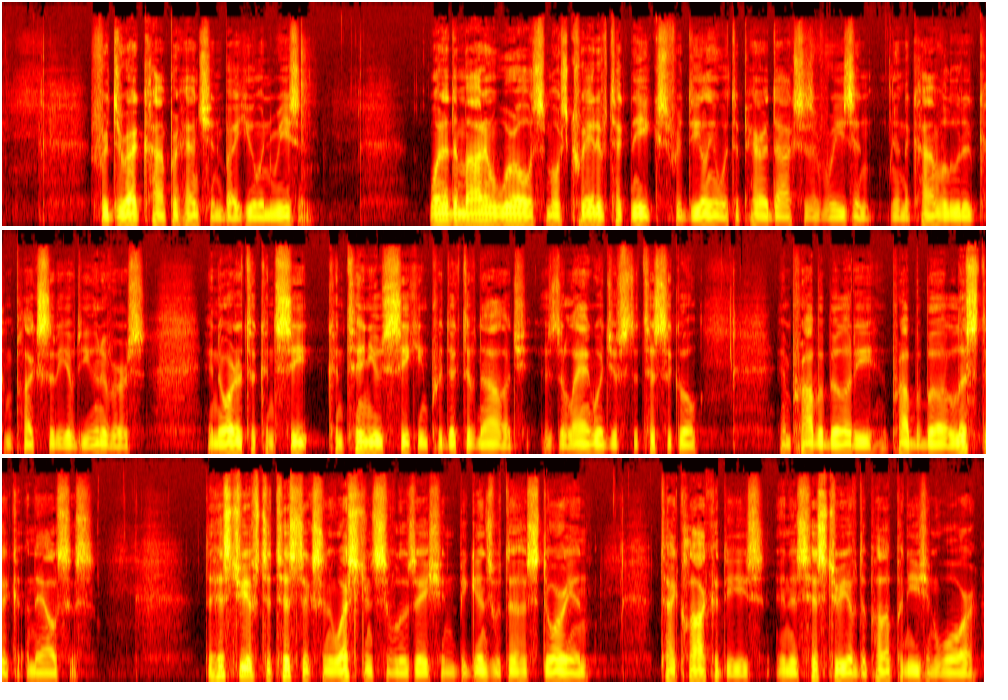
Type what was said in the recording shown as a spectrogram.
for direct comprehension by human reason. One of the modern world's most creative techniques for dealing with the paradoxes of reason and the convoluted complexity of the universe in order to conce- continue seeking predictive knowledge is the language of statistical and probability probabilistic analysis. The history of statistics in Western civilization begins with the historian Thucydides in his History of the Peloponnesian War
